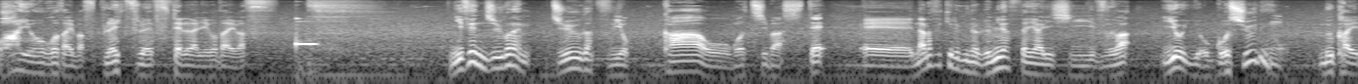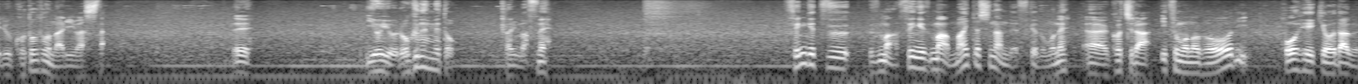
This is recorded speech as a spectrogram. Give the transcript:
はようございます。ブレイクスレーステレナでございます。2015年10月4日をもちまして、えー、七関ルミのルミナスダイアリーシリーズはいよいよ5周年を迎えることとなりました。えいよいよ6年目となりますね。先月まあ先月まあ毎年なんですけどもね、えー、こちらいつもの通り豊平峡ダム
